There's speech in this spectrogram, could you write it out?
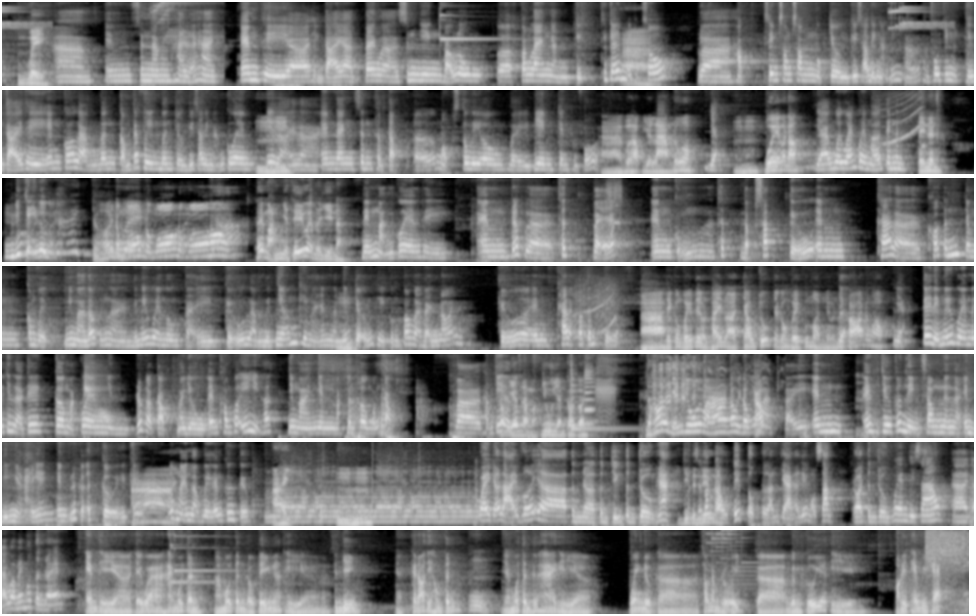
vì à, em sinh năm 2002. Em thì à, hiện tại à, đang là sinh viên bảo lưu ờ, Văn Lang ngành kỹ, thiết kế mỹ thuật À. số và học xem song song một trường kỹ xảo điện ảnh ở thành phố Hồ Chí Minh. Hiện tại thì em có làm bên cộng tác viên bên trường kỹ xảo điện ảnh của em Ừ. với lại là em đang xin thực tập ở một studio về game trên thành phố. à vừa học vừa làm đúng không Dạ. ừ. quê em ở đâu Dạ quê quán của em ở Tây Ninh. tây ninh Với chị luôn ạ. trời ơi đồng môn đồng môn đồng môn thế mạnh và thiếu em là gì nè điểm mạnh của em thì em rất là thích vẽ em cũng thích đọc sách kiểu em khá là khó tính trong công việc nhưng mà đó cũng là điểm yếu của em luôn. Tại kiểu làm việc nhóm khi mà em làm Ừ. nhóm trưởng thì cũng có vài bạn nói kiểu em khá là khó tính kiểu vậy. À thì công việc thì mình phải là trau chuốt cho công việc của mình thì mình mới Dạ. khó đúng không? Dạ. Cái điểm yếu của em đó chính là cái cơ mặt của em nhìn rất là cọc mặc dù em không có ý gì hết nhưng mà nhìn mặt bình thường vẫn cọc. Và thậm chí đâu là em làm mặt vui cho anh coi coi đó vẫn vui mà đâu gì đâu cọc mà tại em em chưa có niềng xong nên là em bị ngại ấy. em rất là ít cười cái à. lúc mà em làm việc em cứ kiểu ai ừ. quay trở lại với à, tình à, tình chuyện tình trường ha. Gì mình tình sẽ yêu bắt nè. đầu tiếp tục từ anh chàng ở ghế màu xanh. Rồi tình trường của em thì sao? À, trải qua mấy mối tình rồi em? Em thì à, trải qua hai mối tình. À, mối tình đầu tiên á, thì à, sinh viên. Dạ, cái đó thì không tính. Ừ. dạ, mối tình thứ hai thì à, quen được uh, 6 năm rưỡi à, gần cưới thì họ đi theo người khác.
